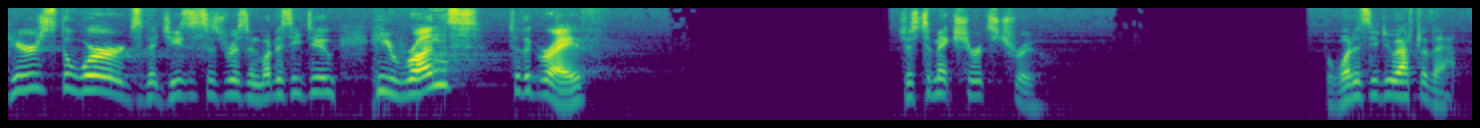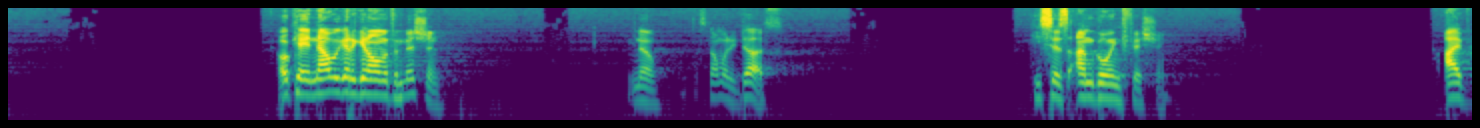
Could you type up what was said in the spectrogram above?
hears the words that Jesus has risen, what does he do? He runs to the grave just to make sure it's true. But what does he do after that? Okay, now we got to get on with the mission. No, that's not what he does. He says, I'm going fishing. I've,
